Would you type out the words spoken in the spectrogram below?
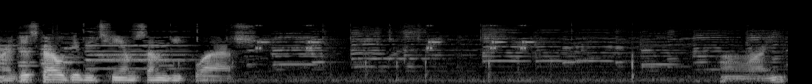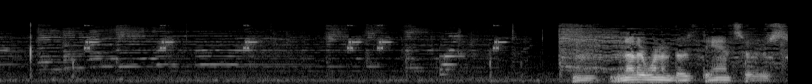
Alright, this guy will give you TM70 flash. Alright. Hmm, another one of those dancers.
